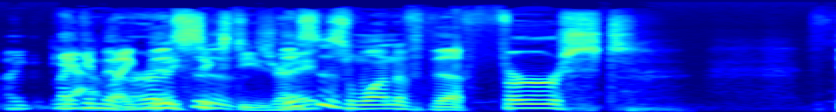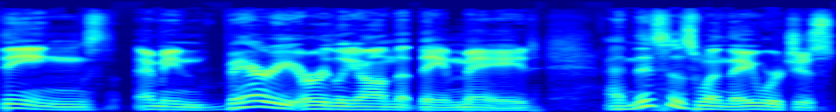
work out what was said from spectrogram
like like yeah, in the like early this is- '60s, right? This is one of the first things. I mean, very early on that they made, and this is when they were just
